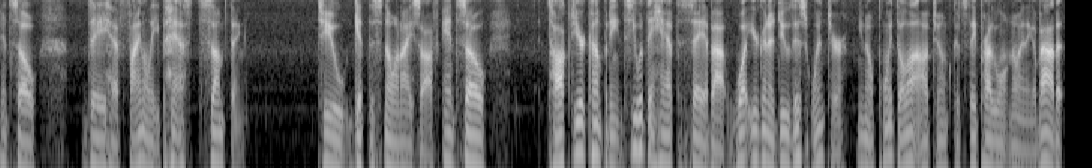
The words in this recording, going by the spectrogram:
And so they have finally passed something to get the snow and ice off. And so talk to your company and see what they have to say about what you're going to do this winter. You know, point the law out to them because they probably won't know anything about it.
